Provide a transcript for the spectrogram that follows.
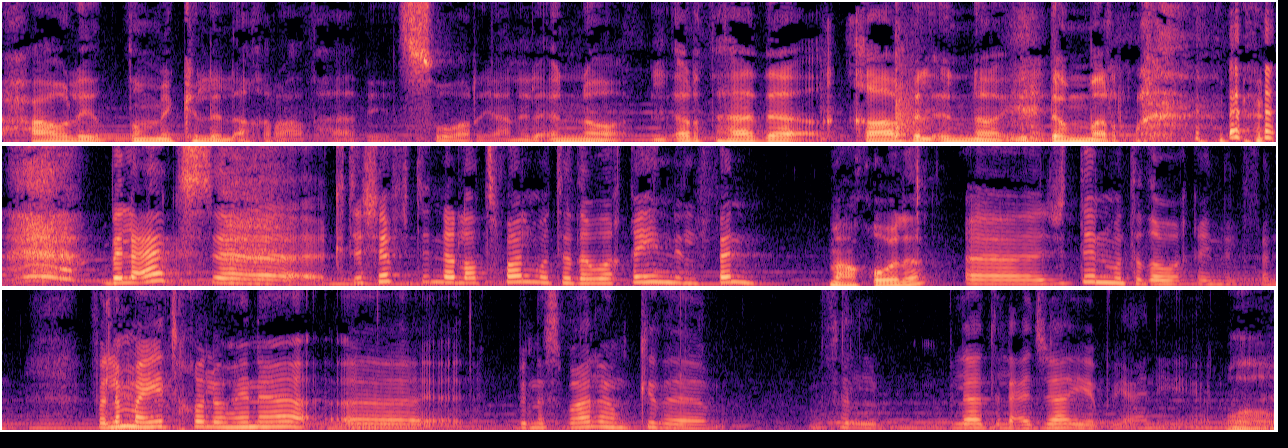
حاولي تضمي كل الأغراض هذه الصور يعني لأنه الإرث هذا قابل إنه يتدمر بالعكس آه، اكتشفت إن الأطفال متذوقين للفن. معقولة؟ آه، جدا متذوقين للفن. فلما يدخلوا هنا آه، بالنسبة لهم كذا مثل بلاد العجائب يعني واو.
